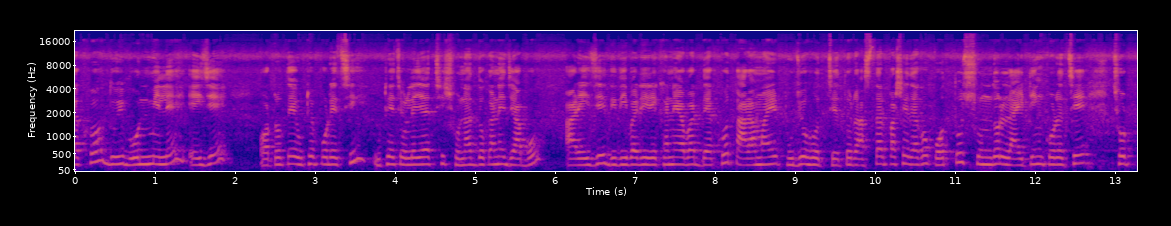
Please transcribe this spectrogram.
দেখো দুই বোন মিলে। এই যে অটোতে উঠে পড়েছি। উঠে চলে যাচ্ছি সোনার দোকানে যাব। আর এই যে দিদি বাড়ির এখানে আবার দেখো তারা মায়ের পুজো হচ্ছে। তো রাস্তার পাশে দেখো কত সুন্দর লাইটিং করেছে, ছোট্ট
